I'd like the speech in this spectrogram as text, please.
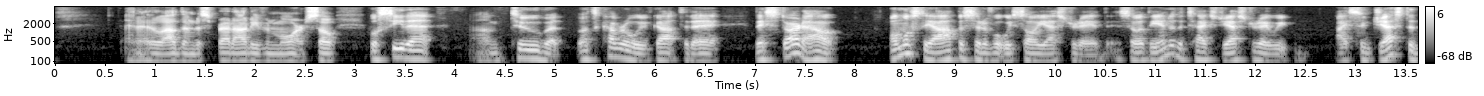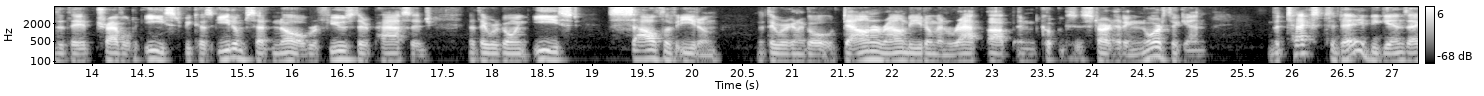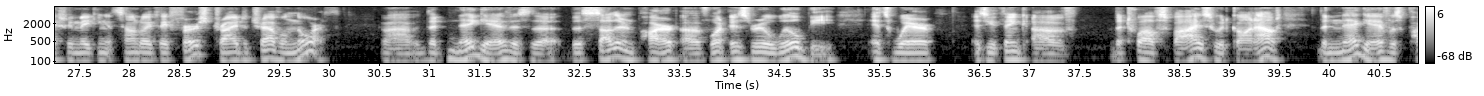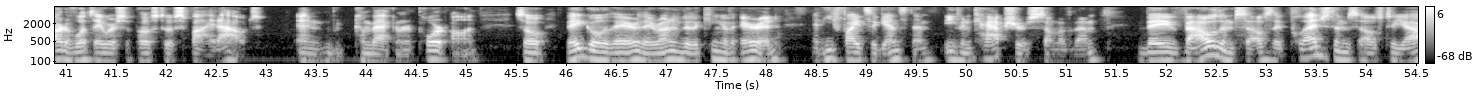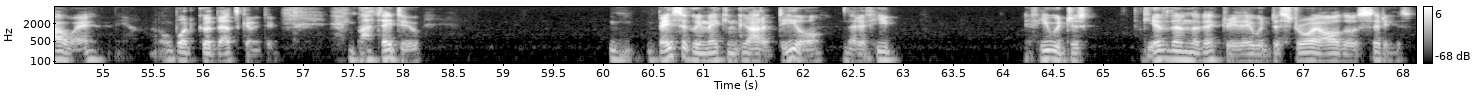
and it allowed them to spread out even more. So we'll see that um, too, but let's cover what we've got today. They start out almost the opposite of what we saw yesterday. So at the end of the text yesterday, we I suggested that they had traveled east because Edom said no, refused their passage, that they were going east, south of Edom, that they were going to go down around Edom and wrap up and start heading north again. The text today begins actually making it sound like they first tried to travel north. Uh, the Negev is the, the southern part of what Israel will be. It's where, as you think of the 12 spies who had gone out, the Negev was part of what they were supposed to have spied out and come back and report on. So they go there, they run into the king of Arad, and he fights against them, even captures some of them. They vow themselves, they pledge themselves to Yahweh. What good that's going to do. But they do. Basically making God a deal that if he if he would just give them the victory, they would destroy all those cities.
